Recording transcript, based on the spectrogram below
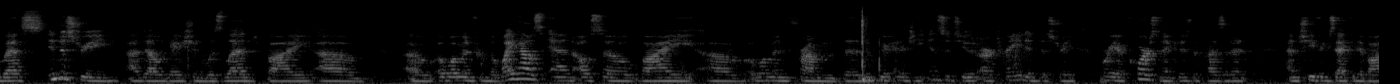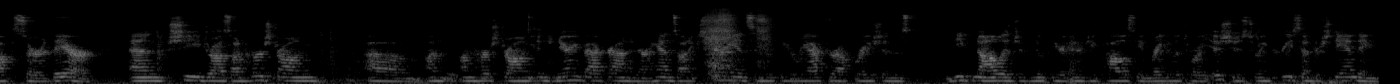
U.S. industry uh, delegation was led by um, a, a, woman from the White House and also by uh, a woman from the Nuclear Energy Institute, our trade industry, Maria Korsnick, who's the president and chief executive officer there. And she draws on her strong um, on, on her strong engineering background and her hands-on experience in nuclear reactor operations, deep knowledge of nuclear energy policy and regulatory issues to increase understanding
